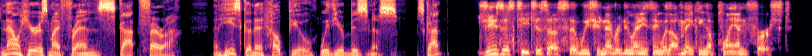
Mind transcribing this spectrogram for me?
Now, here is my friend Scott Farah, and he's going to help you with your business. Scott? Jesus teaches us that we should never do anything without making a plan first.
